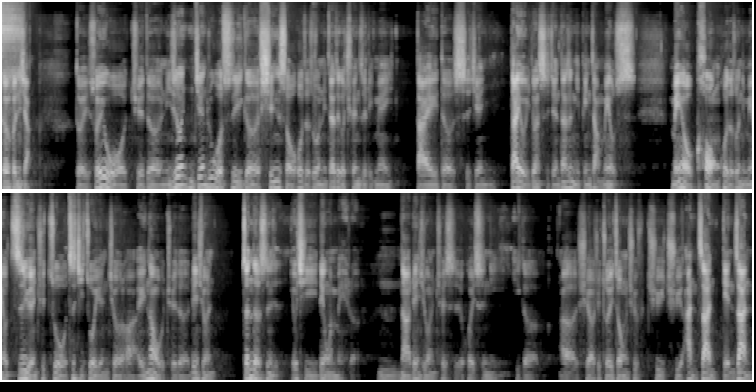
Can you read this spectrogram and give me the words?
跟分享。对，所以我觉得，你说你今天如果是一个新手，或者说你在这个圈子里面待的时间待有一段时间，但是你平常没有时没有空，或者说你没有资源去做自己做研究的话，诶，那我觉得练习文真的是，尤其练文美了，嗯，那练习文确实会是你一个呃需要去追踪、去去去按赞、点赞、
